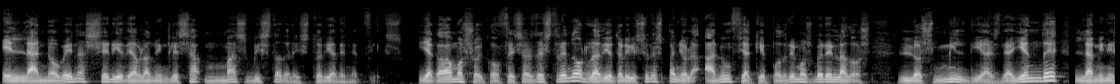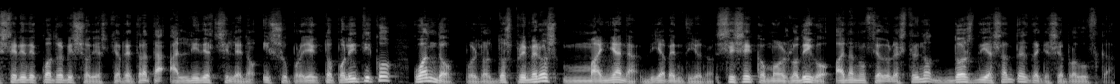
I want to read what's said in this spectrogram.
en la novena serie de habla no inglesa más vista de la historia de Netflix. Y acabamos hoy con fechas de estreno. Radio Televisión Española anuncia que podremos ver en la 2 Los Mil Días de Allende, la miniserie de cuatro episodios que retrata al líder chileno y su proyecto político. ¿Cuándo? Pues los dos primeros mañana, día 21. Sí, sí, como os lo digo, han anunciado el estreno dos días antes de que se produzca.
